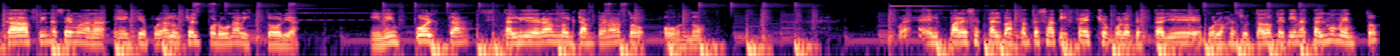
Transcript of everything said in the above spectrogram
cada fin de semana en el que puedas luchar por una victoria. Y no importa si estás liderando el campeonato o no pues él parece estar bastante satisfecho por lo que está por los resultados que tiene hasta el momento.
